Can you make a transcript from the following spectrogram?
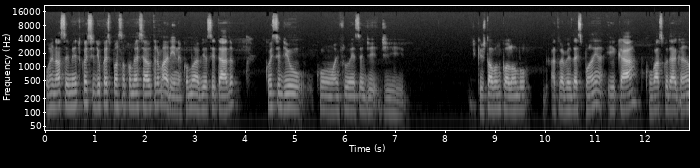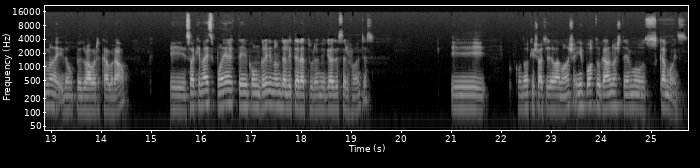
o Renascimento coincidiu com a expansão comercial ultramarina. Como eu havia citado, coincidiu com a influência de, de, de Cristóvão Colombo através da Espanha e cá com Vasco da Gama e Dom Pedro Álvares Cabral. E, só que na Espanha tem como grande nome da literatura Miguel de Cervantes e com Dom Quixote de la Mancha. E em Portugal nós temos Camões.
